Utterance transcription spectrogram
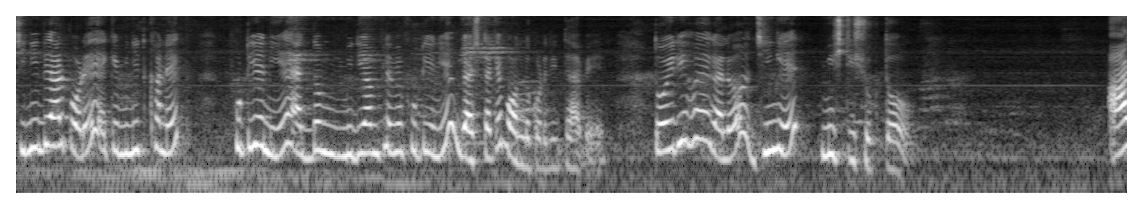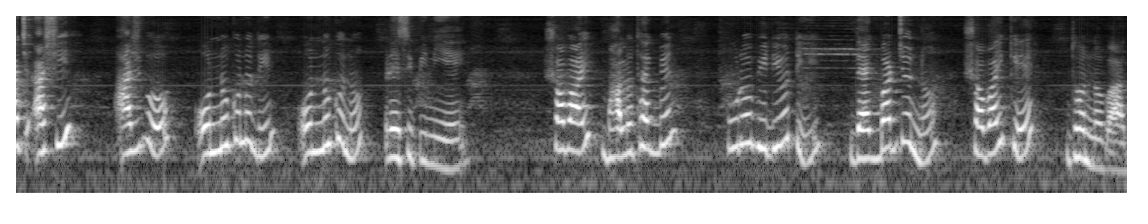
চিনি দেওয়ার পরে একে মিনিট খানেক ফুটিয়ে নিয়ে, একদম মিডিয়াম ফ্লেমে ফুটিয়ে নিয়ে গ্যাসটাকে বন্ধ করে দিতে হবে। তৈরি হয়ে গেল ঝিঙের মিষ্টি শুক্তো। আজ আসি, আসব অন্য কোনো দিন, অন্য কোনো রেসিপি নিয়ে। সবাই ভালো থাকবেন। পুরো ভিডিওটি দেখবার জন্য সবাইকে ধন্যবাদ।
